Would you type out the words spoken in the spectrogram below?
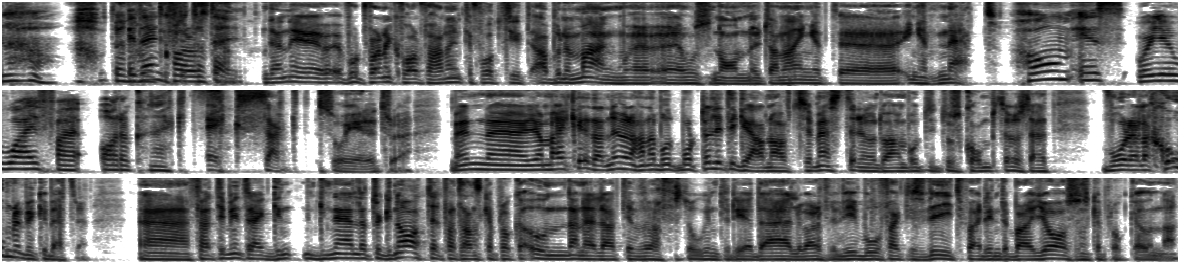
Jaha. Den är har den inte kvar hos dig? Den är fortfarande kvar för han har inte fått sitt abonnemang eh, hos någon utan han har inget, eh, inget nät. Home is where your wifi auto-connects. Exakt så är det tror jag. Men eh, jag märker redan nu när han har bott borta lite grann och haft semester nu och då har han bott lite hos kompisar och så att vår relation blir mycket bättre. Eh, för att det blir inte det här gn- gnället och gnatet på att han ska plocka undan eller att det, varför stod inte det där eller varför vi bor faktiskt vit för det är inte bara jag som ska plocka undan.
